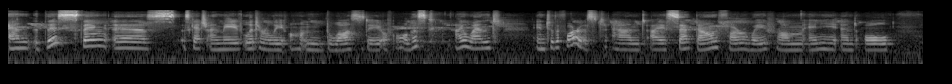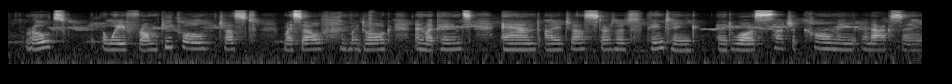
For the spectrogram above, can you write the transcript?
And this thing is a sketch I made literally on the last day of August. I went into the forest and I sat down far away from any and all roads away from people, just myself and my dog and my paints and I just started painting. It was such a calming, relaxing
